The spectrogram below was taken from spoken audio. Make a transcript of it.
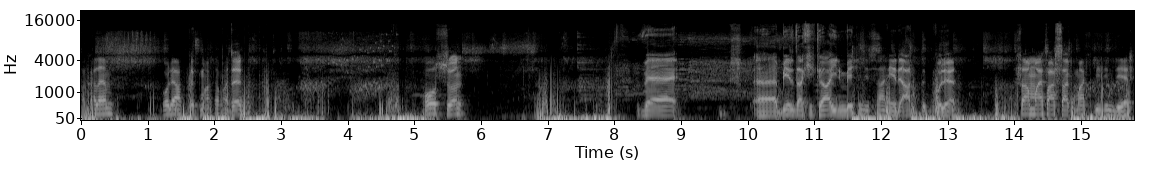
Bakalım golü attık mı atamadık. Olsun. Ve e, 1 dakika 25. saniyede attık golü. Sanma yaparsak maç bizimdir.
